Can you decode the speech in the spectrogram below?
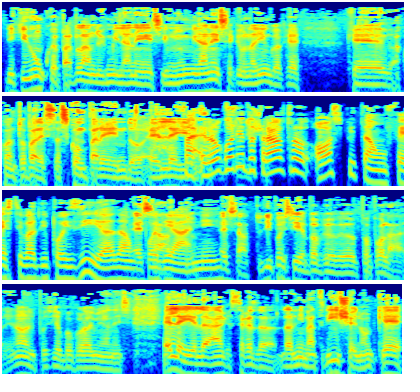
di chiunque parlando in milanese, in un milanese che è una lingua che, che a quanto pare sta scomparendo e lei Ma Rogoredo tra l'altro ospita un festival di poesia da un po' Esatto, di anni. Esatto, di poesia proprio popolare, no? di poesia popolare milanese. E lei è la, anche questa casa, l'animatrice, nonché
